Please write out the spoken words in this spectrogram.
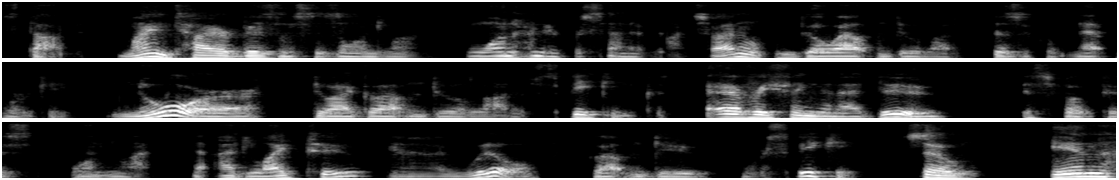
stopped, my entire business is online. 100% of it. So I don't go out and do a lot of physical networking, nor do I go out and do a lot of speaking because everything that I do is focused online. Now, I'd like to, and I will go out and do more speaking. So in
